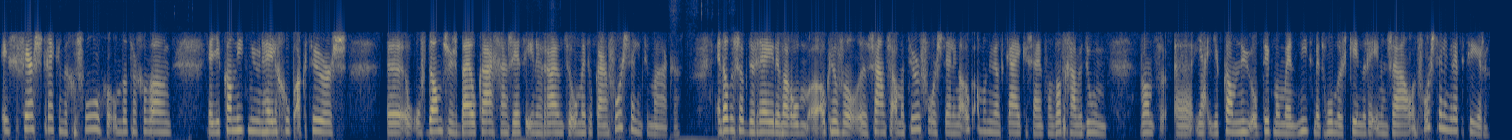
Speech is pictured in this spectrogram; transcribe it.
eens verstrekkende gevolgen. Omdat er gewoon, ja, je kan niet nu een hele groep acteurs uh, of dansers bij elkaar gaan zetten in een ruimte om met elkaar een voorstelling te maken. En dat is ook de reden waarom ook heel veel uh, Saanse amateurvoorstellingen ook allemaal nu aan het kijken zijn van wat gaan we doen. Want uh, ja, je kan nu op dit moment niet met honderd kinderen in een zaal een voorstelling repeteren.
